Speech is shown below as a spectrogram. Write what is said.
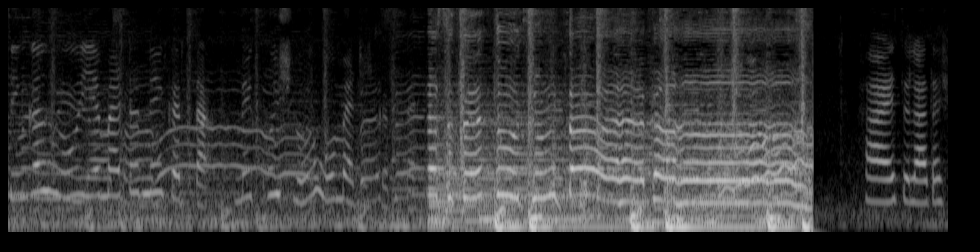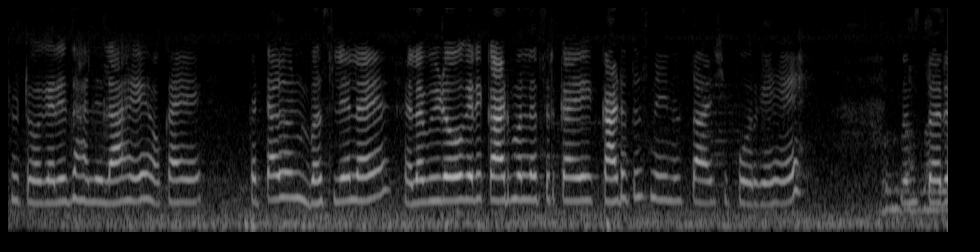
सिंगल हूँ ये मैटर नहीं करता. मैं खुश हूँ वो मैटर करता है. हाय चला आता शूट वगैरे झालेला आहे. हो काय कटाळून बसलेलं आहे. ह्याला व्हिडिओ वगैरे काढ म्हणलं तर काय काढतच नाही नुसतं अशी पोरगे हे नंतर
